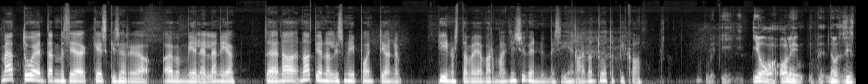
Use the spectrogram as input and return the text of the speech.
mä tuen tämmöisiä keskisarjoja aivan mielelläni ja tämä nationalismi-pointti on kiinnostava ja varmaankin syvennymme siihen aivan tuota pikaa. Joo, oli. No, siis,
